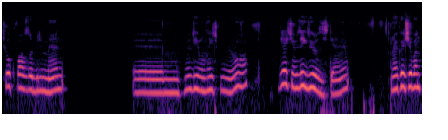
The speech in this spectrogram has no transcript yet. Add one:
çok fazla bilmeyen ee, ne diyeyim onu hiç bilmiyorum ama diğer şeyimize gidiyoruz işte yani. Arkadaşlar ben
